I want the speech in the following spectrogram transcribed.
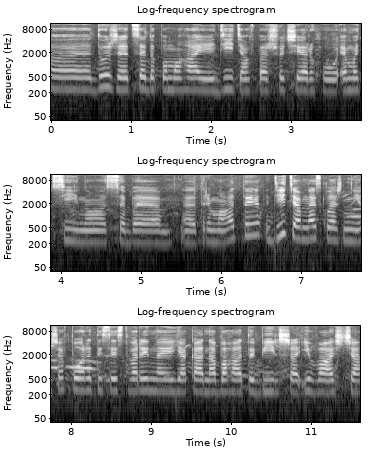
Е, Дуже це допомагає дітям в першу чергу емоційно себе е, тримати. Дітям найскладніше впоратися із твариною, яка набагато більша і важча. Е,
